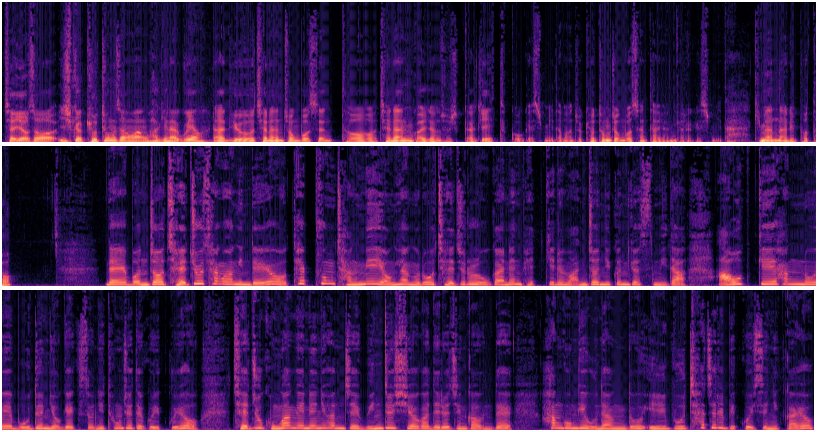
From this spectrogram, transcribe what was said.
자, 이어서 이 시각 교통 상황 확인하고요. 라디오 재난정보센터 재난 관련 소식까지 듣고 오겠습니다. 먼저 교통정보센터 연결하겠습니다. 김한나 리포터. 네, 먼저 제주 상황인데요. 태풍 장미의 영향으로 제주를 오가는 뱃길은 완전히 끊겼습니다. 9개 항로의 모든 여객선이 통제되고 있고요. 제주 공항에는 현재 윈드시어가 내려진 가운데 항공기 운항도 일부 차질을 빚고 있으니까요.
